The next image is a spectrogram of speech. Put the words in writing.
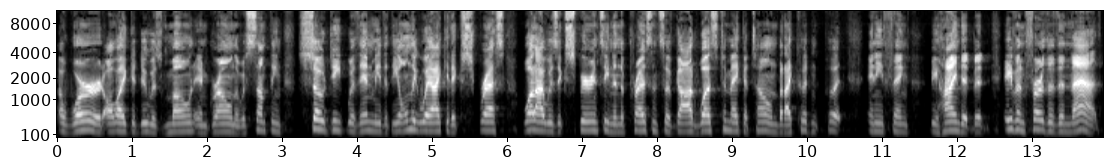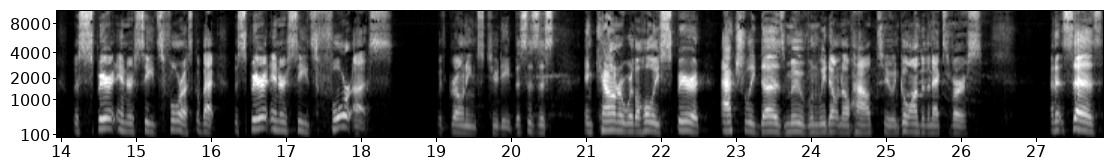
a word. All I could do was moan and groan. There was something so deep within me that the only way I could express what I was experiencing in the presence of God was to make a tone, but I couldn't put anything behind it. But even further than that, the Spirit intercedes for us. Go back. The Spirit intercedes for us with groanings too deep. This is this encounter where the Holy Spirit actually does move when we don't know how to. And go on to the next verse. And it says,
